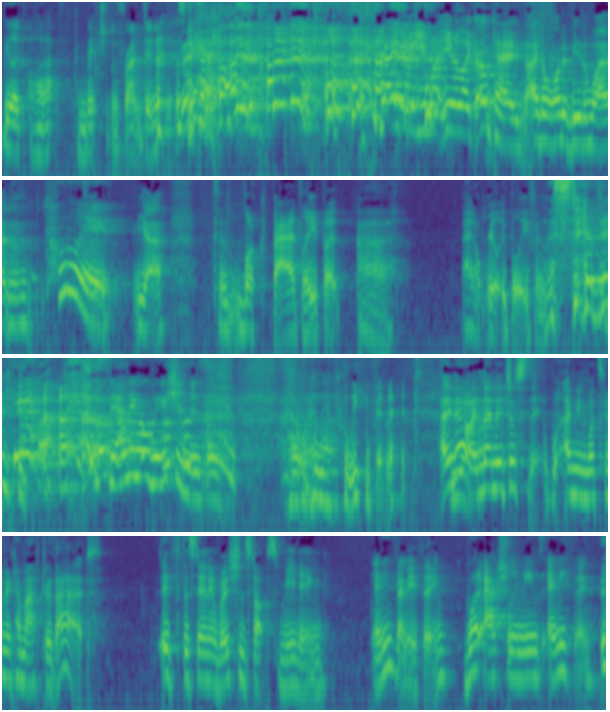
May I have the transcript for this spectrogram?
be like, oh, that fucking bitch in the front didn't. stand." yeah, I know. You want, you're like, okay, I don't want to be the one, totally. yeah, to look badly, but uh, I don't really believe in this standing. Standing ovation is like, I don't really believe in it. I know, and then it just, I mean, what's going to come after that? If the standing ovation stops meaning anything. anything. What actually means anything?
